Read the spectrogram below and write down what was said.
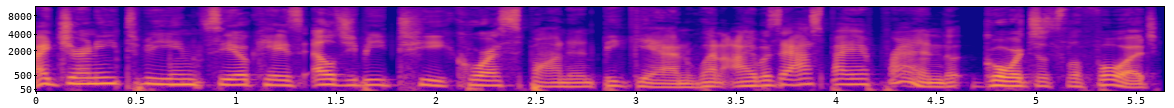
My journey to being COK's LGBT correspondent began when I was asked by a friend, Gorgeous LaForge,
